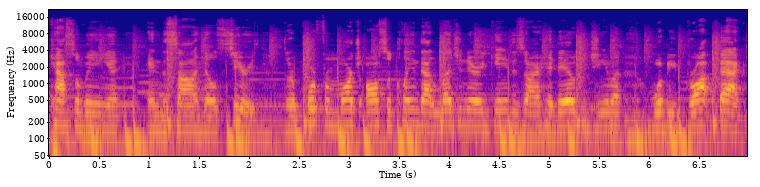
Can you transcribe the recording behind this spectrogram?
Castlevania, and the Silent Hill series. The report from March also claimed that legendary game designer Hideo Kojima would be brought back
